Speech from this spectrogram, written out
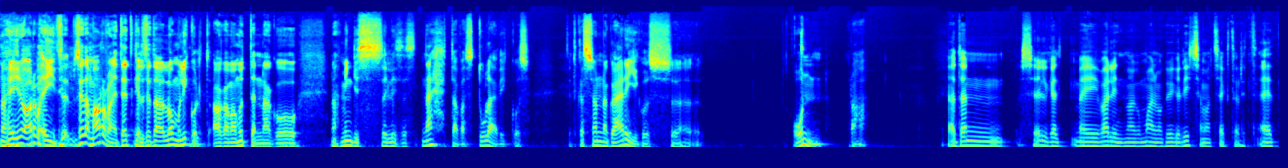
noh, ei no arva, ei, seda ma arvan, et hetkel seda loomulikult, aga ma mõtlen nagu noh, mingis sellises nähtavas tulevikus, et kas see on nagu äri, kus äh, on raha? ja ta on selgelt, me ei valinud nagu maailma kõige lihtsamat sektorit, et,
